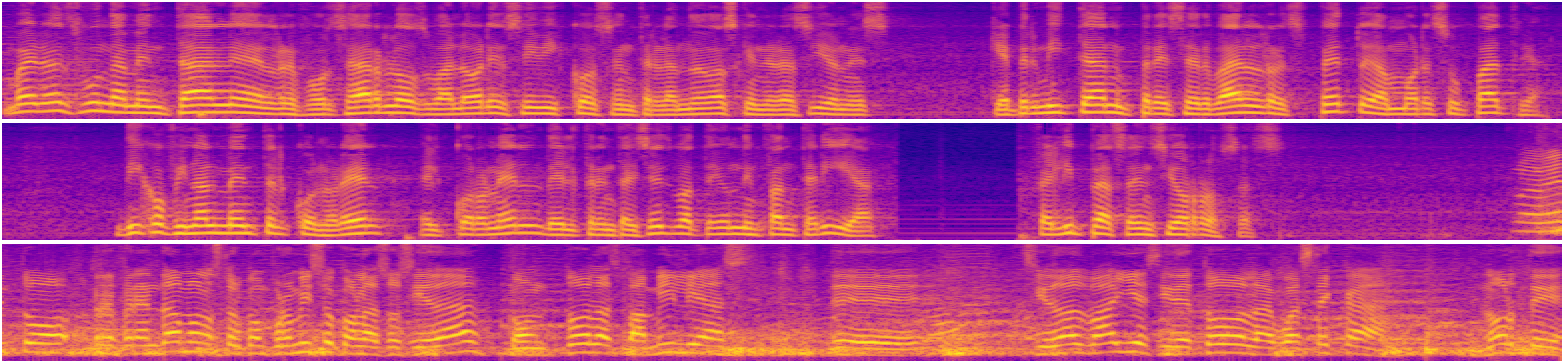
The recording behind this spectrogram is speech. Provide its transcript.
Bueno, es fundamental el reforzar los valores cívicos entre las nuevas generaciones que permitan preservar el respeto y amor a su patria. Dijo finalmente el coronel, el coronel del 36 Batallón de Infantería, Felipe Asensio Rosas. En este evento refrendamos nuestro compromiso con la sociedad, con todas las familias de Ciudad Valles y de toda la Huasteca Norte.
